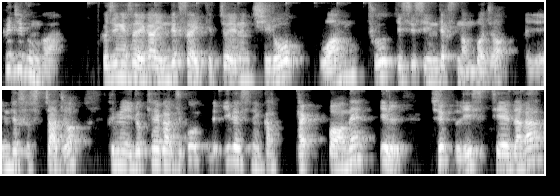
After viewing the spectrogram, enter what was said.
끄집은 거야. 그 중에서 얘가 인덱스가 있겠죠. 얘는 0, 1, 2, this is 인덱스 넘버죠. 인덱스 숫자죠. 그러면 이렇게 해가지고 1 했으니까 100번에 1. 즉 리스트에다가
